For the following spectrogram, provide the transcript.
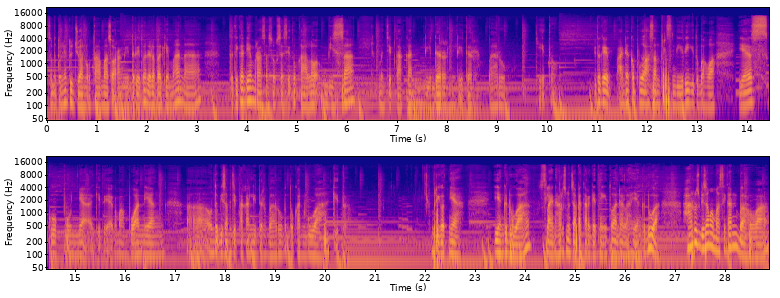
sebetulnya tujuan utama seorang leader itu adalah bagaimana ketika dia merasa sukses itu kalau bisa menciptakan leader-leader baru gitu. Itu kayak ada kepuasan tersendiri gitu bahwa yes gue punya gitu ya kemampuan yang uh, untuk bisa menciptakan leader baru bentukan gue gitu. Berikutnya yang kedua selain harus mencapai targetnya itu adalah yang kedua harus bisa memastikan bahwa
